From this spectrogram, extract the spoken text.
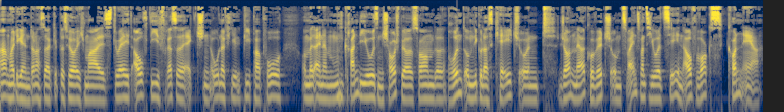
Am heutigen Donnerstag gibt es für euch mal straight auf die Fresse Action ohne viel Pipapo und mit einem grandiosen Schauspielensemble rund um Nicolas Cage und John Malkovich um 22.10 Uhr auf Vox Con Air.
